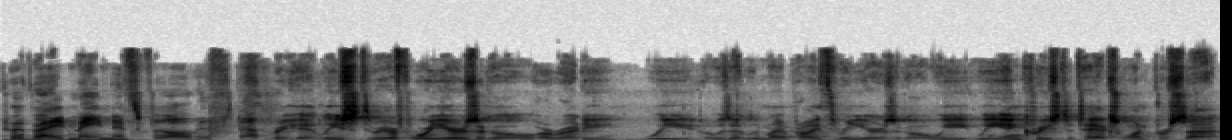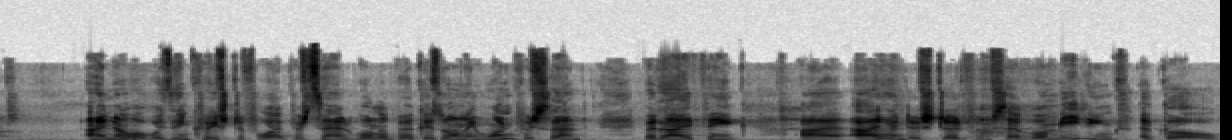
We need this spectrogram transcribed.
provide maintenance for all this stuff? Three, at least three or four years ago already, we, was it probably three years ago, we, we increased the tax one percent. I know it was increased to 4%. Willowbrook is only 1%. But I think, I I understood from several meetings ago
